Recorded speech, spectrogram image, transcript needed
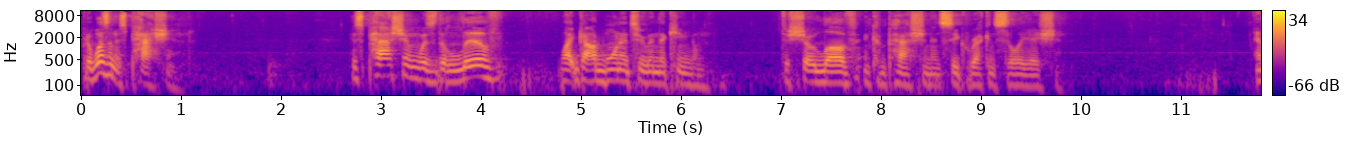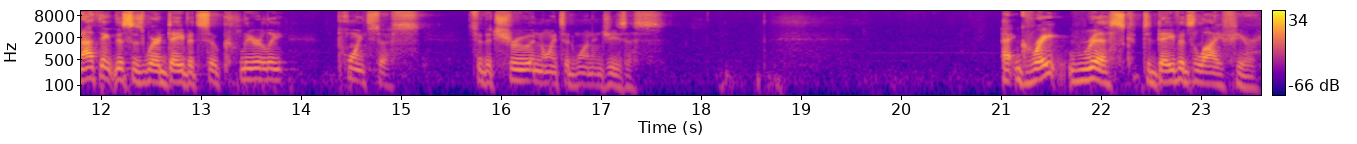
But it wasn't his passion. His passion was to live like God wanted to in the kingdom, to show love and compassion and seek reconciliation. And I think this is where David so clearly points us to the true anointed one in Jesus. at great risk to David's life here,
